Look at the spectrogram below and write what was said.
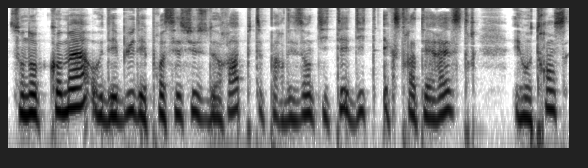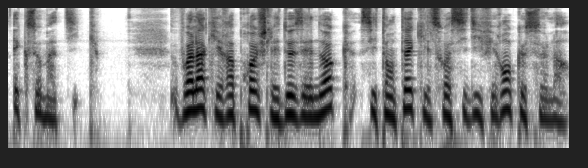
sont donc communs au début des processus de rapt par des entités dites extraterrestres et aux trans exomatiques. Voilà qui rapproche les deux Enoch, si tant est qu'ils soient si différents que cela.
